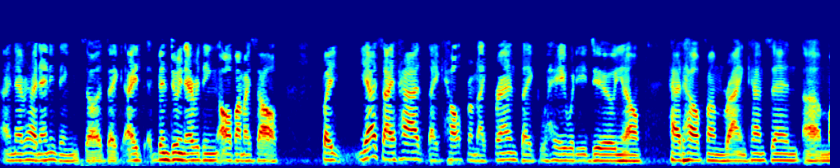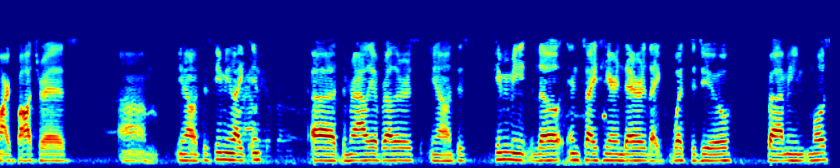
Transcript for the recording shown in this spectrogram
I never had anything, so it's like I've been doing everything all by myself. But yes, I've had like help from like friends, like, hey, what do you do? You know, had help from Ryan Kempson, uh, Mark Batres, um, you know, just give me like in, uh, the Moralia brothers, you know, just giving me a little insight here and there, like what to do. But I mean, most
